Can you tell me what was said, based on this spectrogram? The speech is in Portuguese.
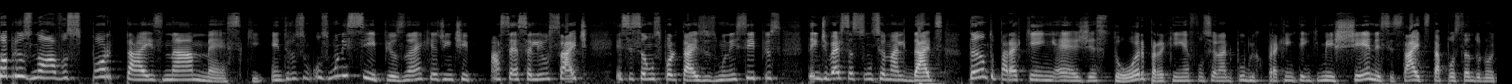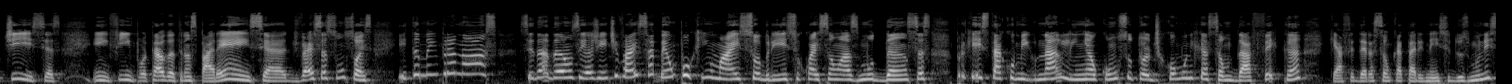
sobre os novos portais na MESC, entre os, os, municípios, né? Que a gente acessa ali o site. Esses são os portais dos municípios. Tem diversas funcionalidades, tanto para quem é gestor, para quem é funcionário público, para quem tem que mexer nesse site, está postando notícias, enfim, portal da transparência, diversas funções. E também para nós, cidadãos, e a gente vai saber um pouquinho mais sobre isso, quais são as mudanças, porque está comigo na linha o consultor de comunicação da FECAM, que é a Federação Catarinense dos Municípios,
